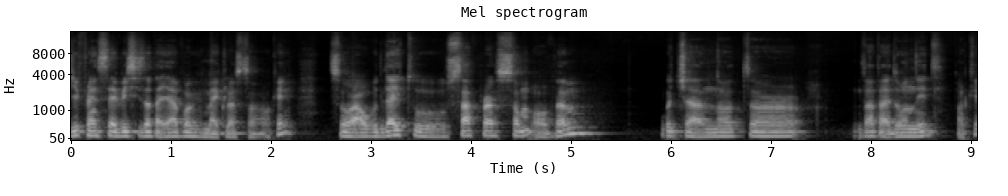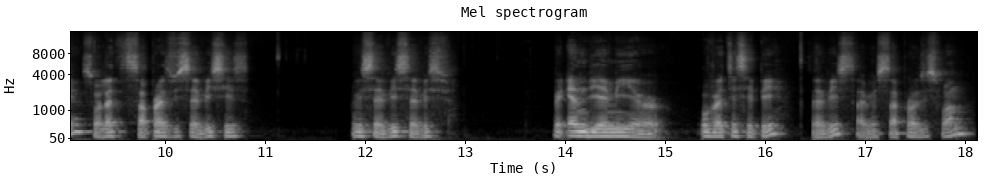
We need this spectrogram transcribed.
different services that I have with my cluster, okay? So I would like to suppress some of them, which are not, uh, that I don't need, okay? So let's suppress these services, this service, service, the NVMe uh, over TCP service, I will suppress this one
